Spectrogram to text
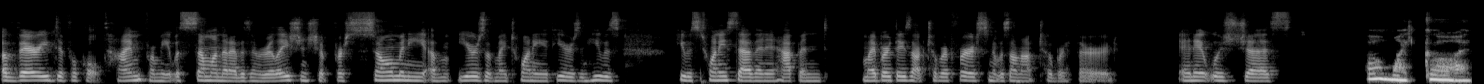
a very difficult time for me it was someone that i was in a relationship for so many of years of my 20th years and he was he was 27 it happened my birthday's october 1st and it was on october 3rd and it was just Oh my God.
